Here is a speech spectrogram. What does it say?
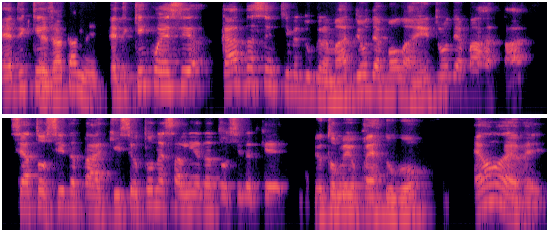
É de quem Exatamente. É de quem conhece cada centímetro do gramado, de onde a bola entra, onde a barra tá, se a torcida tá aqui, se eu tô nessa linha da torcida porque eu tô meio perto do gol. É ou não é, velho?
